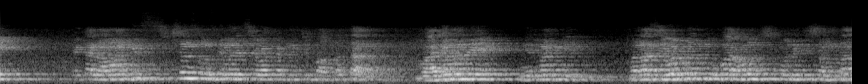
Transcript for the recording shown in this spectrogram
एक एका नामांकित शिक्षण संस्थेमध्ये सेवा करण्याची पात्रता माझ्यामध्ये निर्माण केली. मला शेवटपर्यंत उभा राहून शिकवण्याची क्षमता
